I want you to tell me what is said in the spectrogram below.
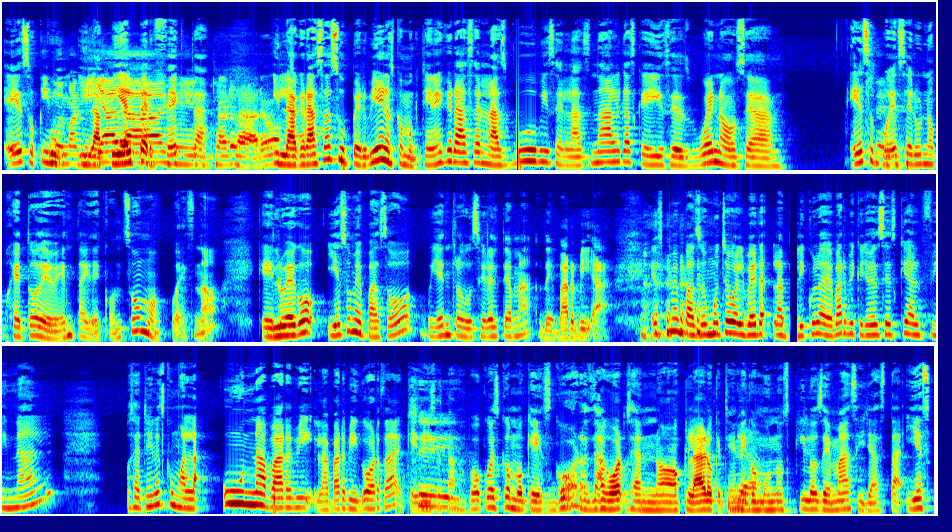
eso, y, la piel perfecta. Y, la grasa súper bien, es como que tiene grasa en las boobies, en las nalgas, que dices, bueno, o sea, eso puede ser un objeto de venta y de consumo, pues, ¿no? Que luego, y eso me pasó, voy a introducir el tema de Barbie. Ah, eso me pasó mucho al ver la película de Barbie, que yo decía, es que al final o sea, tienes como a la, una Barbie, la Barbie gorda, que dice, tampoco es como que es gorda, gorda, o sea, no, claro, que tiene como unos kilos de más y ya está. Y es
